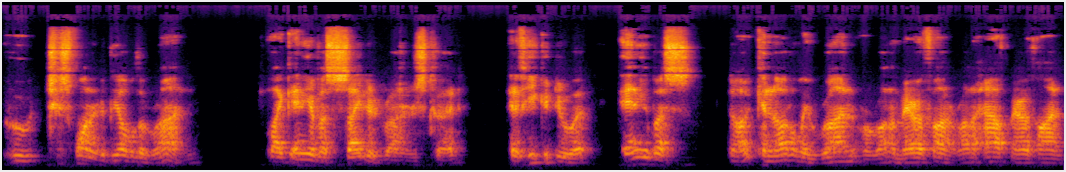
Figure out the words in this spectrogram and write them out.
who just wanted to be able to run like any of us sighted runners could. And if he could do it, any of us know, can not only run or run a marathon or run a half marathon,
